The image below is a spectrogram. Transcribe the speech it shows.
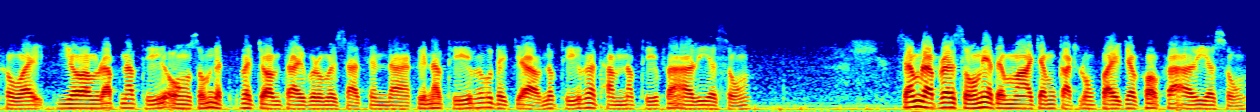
เข้าไว้ ยอมรับนับถือองค์สมเด็จพระจอมไตรบรมศาสดา คือนับถือพระพุทธเจ้า นับถือพระธรรม นับถือพระอริยสงฆ์สำหรับพระสงฆ์เนี่ยแต่มาจำกัดลงไปเฉพาะพระอริยสงฆ์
